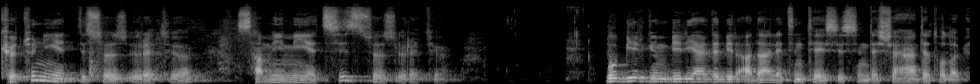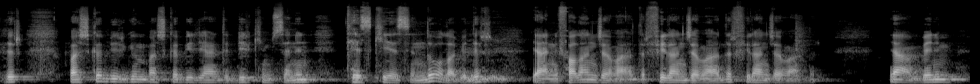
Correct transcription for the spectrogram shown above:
kötü niyetli söz üretiyor, samimiyetsiz söz üretiyor. Bu bir gün bir yerde bir adaletin tesisinde şehadet olabilir. Başka bir gün başka bir yerde bir kimsenin tezkiyesinde olabilir. Yani falanca vardır, filanca vardır, filanca vardır. Ya benim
